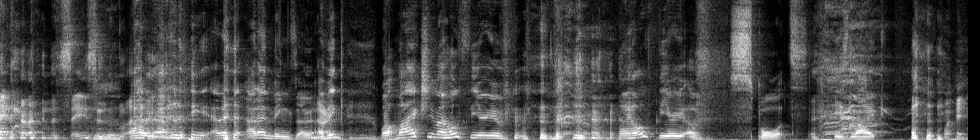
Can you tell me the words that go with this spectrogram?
later in the season. I don't know. I don't think, I don't, I don't think so. I think well, my actually my whole theory of my whole theory of sports is like Wait.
